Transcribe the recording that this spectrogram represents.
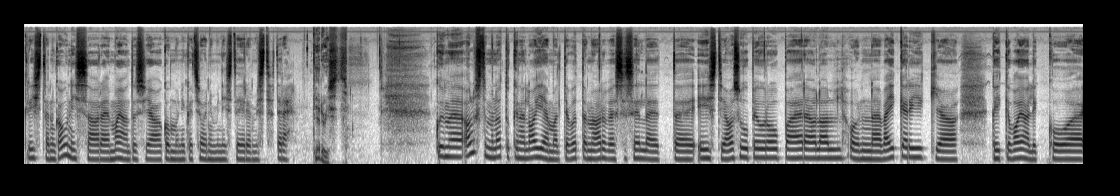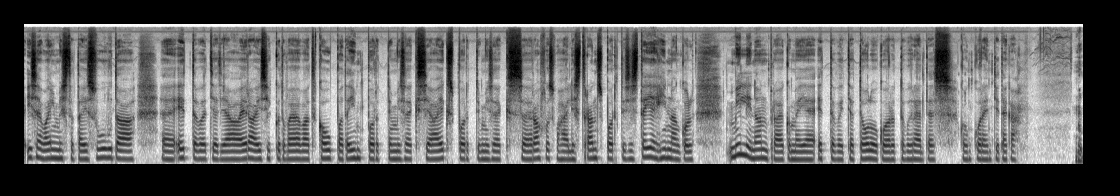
Kristjan Kaunissaare Majandus- ja Kommunikatsiooniministeeriumist, tere! tervist! Kui me alustame natukene laiemalt ja võtame arvesse selle, et Eesti asub Euroopa äärealal, on väike riik ja kõike vajalikku ise valmistada ei suuda, ettevõtjad ja eraisikud vajavad kaupade importimiseks ja eksportimiseks rahvusvahelist transporti, siis teie hinnangul, milline on praegu meie ettevõtjate olukord võrreldes konkurentidega? No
